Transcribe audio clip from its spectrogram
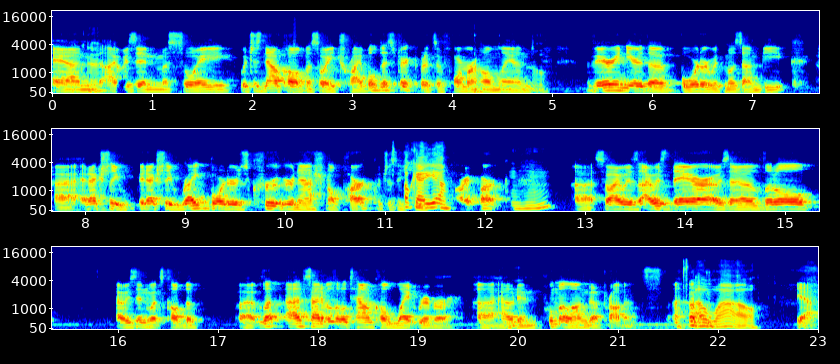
And okay. I was in Masoi, which is now called Masoi Tribal District, but it's a former homeland, oh. very near the border with Mozambique. Uh, it actually it actually right borders Kruger National Park, which is a okay, huge yeah. park. Mm-hmm. Uh, so I was I was there. I was in a little, I was in what's called the uh, outside of a little town called White River, uh, out in Mpumalanga province. oh wow! Yeah.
